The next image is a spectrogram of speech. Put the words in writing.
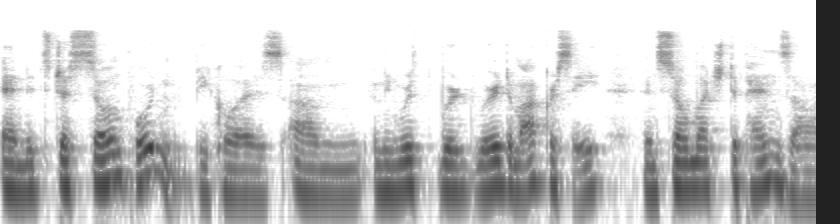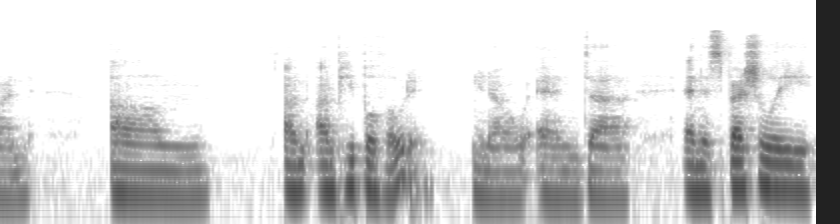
and it's just so important because um, I mean we're we're we're a democracy, and so much depends on um, on on people voting, you know, and uh, and especially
